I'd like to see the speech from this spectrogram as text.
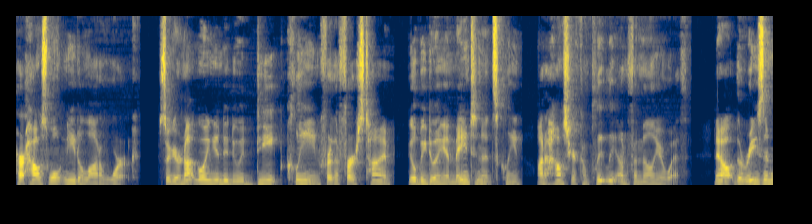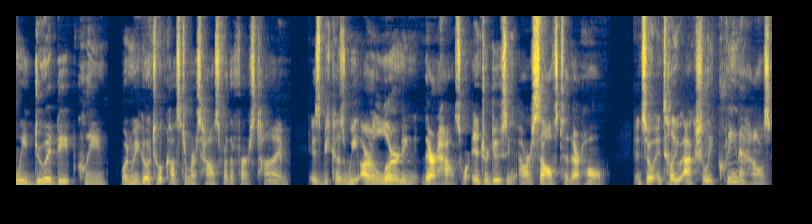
her house won't need a lot of work. So you're not going in to do a deep clean for the first time. You'll be doing a maintenance clean on a house you're completely unfamiliar with. Now, the reason we do a deep clean when we go to a customer's house for the first time is because we are learning their house. We're introducing ourselves to their home. And so until you actually clean a house,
